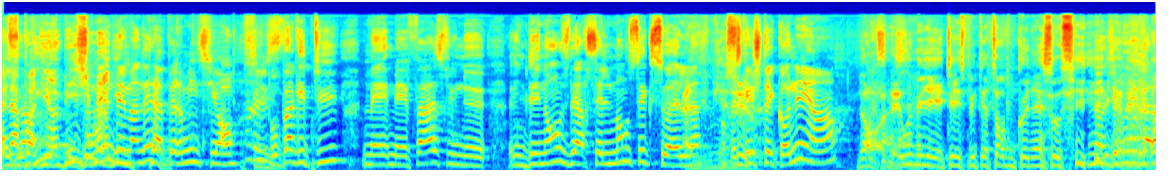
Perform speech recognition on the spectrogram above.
Elle n'a pas dit un bisou, j'ai elle a même dit une demandé la permission. Faut pas que tu me, me fasses une, une dénonce de harcèlement sexuel. Parce sûr. que je te connais, hein. Non, mais oui, mais les téléspectateurs me connaissent aussi. Non, je voulais pas.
